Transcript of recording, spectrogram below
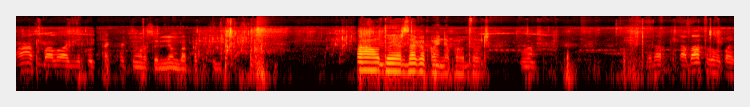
মাছ ভালো আগে থাক থাক তোমরা চললাম বাতা পাও দয়ার জায়গা পায় না পাও কাদা কোনো পাই?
